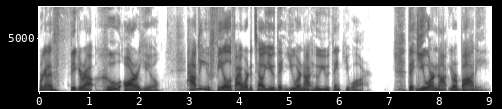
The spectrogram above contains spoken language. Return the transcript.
We're going to figure out who are you? How do you feel if I were to tell you that you are not who you think you are? That you are not your body?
